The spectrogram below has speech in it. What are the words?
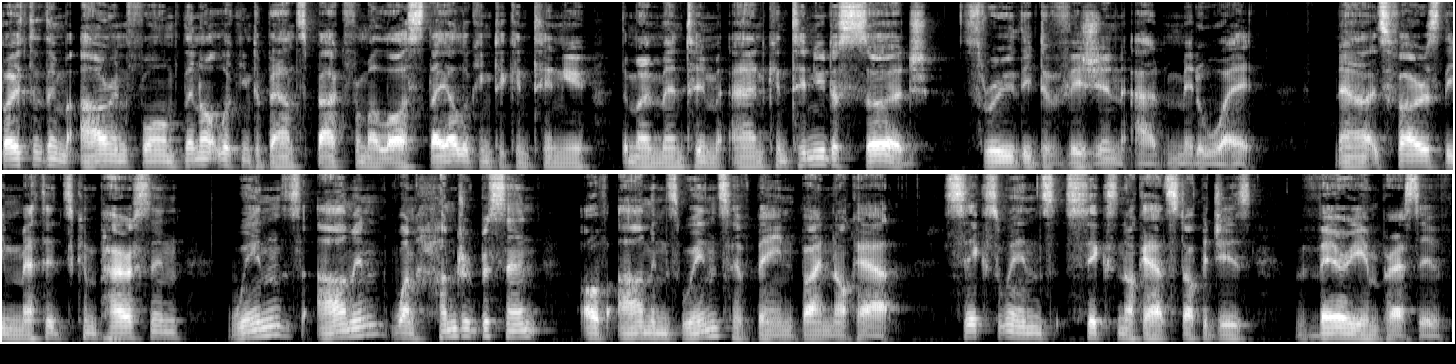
Both of them are in form. They're not looking to bounce back from a loss. They are looking to continue the momentum and continue to surge through the division at middleweight. Now, as far as the methods comparison, wins, Armin, 100% of Armin's wins have been by knockout. Six wins, six knockout stoppages. Very impressive.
